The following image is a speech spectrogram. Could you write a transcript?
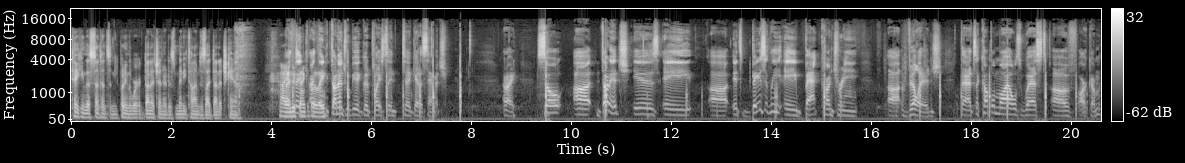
taking this sentence and putting the word Dunwich in it as many times as I Dunwich can. I understand I think, completely. I think Dunwich would be a good place to, to get a sandwich. All right. So uh, Dunwich is a uh, it's basically a backcountry uh, village that's a couple miles west of Arkham,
